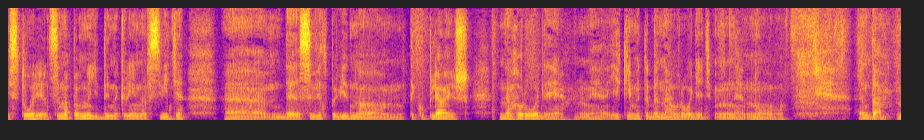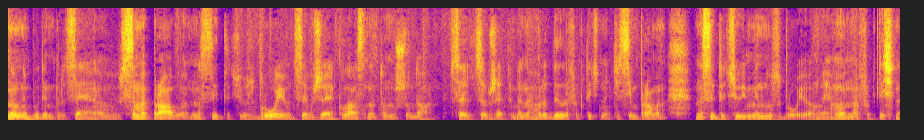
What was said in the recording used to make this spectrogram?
історія. Це, напевно, єдина країна в світі, е, де відповідно ти купляєш нагороди, е, якими тебе нагородять. Ну, Да. Ну не будемо про це. Саме право носити цю зброю це вже класно, тому що да, це, це вже тебе нагородили фактично цим правом носити цю іменну зброю, але вона фактично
